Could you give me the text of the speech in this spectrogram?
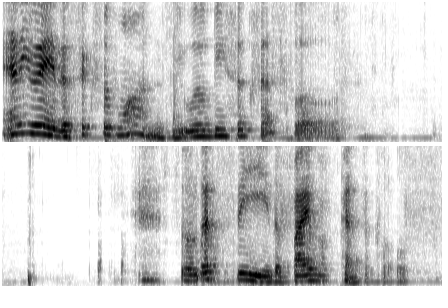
Anyway, the Six of Wands, you will be successful. So let's see, the Five of Pentacles.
